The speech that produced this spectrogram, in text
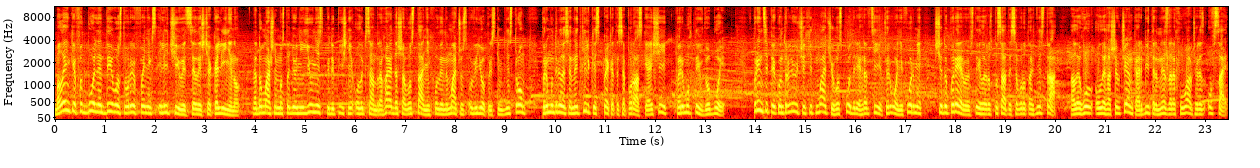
Маленьке футбольне диво створив Фенікс Іллічівець селища Калініно. На домашньому стадіоні Юність підопічні Олександра Гайдаша в останні хвилини матчу з Овійопольським Дністром примудрилися не тільки спекатися поразки, а ще й перемогти в двобої. В принципі, контролюючи хід матчу, господарі гравці в червоній формі ще до перерви встигли розписатися в воротах Дністра, але гол Олега Шевченка арбітр не зарахував через офсайд.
